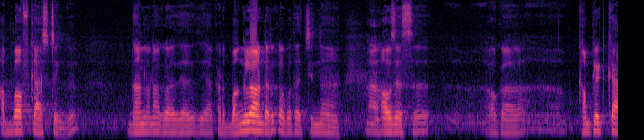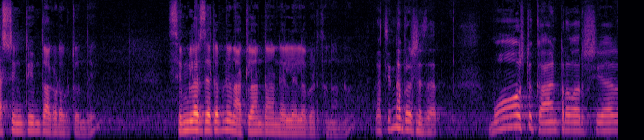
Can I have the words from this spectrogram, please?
హబ్ ఆఫ్ కాస్టింగ్ దాంట్లో నాకు అది అక్కడ బంగ్లా అంటారు కాకపోతే చిన్న హౌసెస్ ఒక కంప్లీట్ కాస్టింగ్ టీమ్తో అక్కడ ఒకటి ఉంది. సిమిలర్ సెటప్ నేను అట్లాంటా అండ్ ఎల్ఏలో పెడుతున్నాను. ఒక చిన్న ప్రశ్న sir. Most controversial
